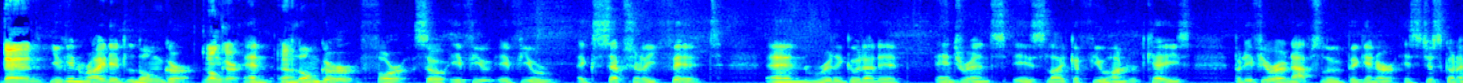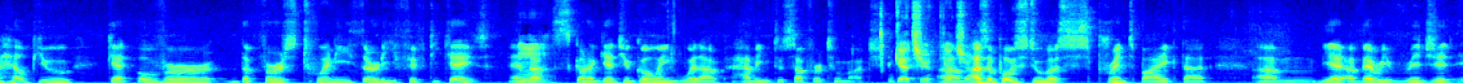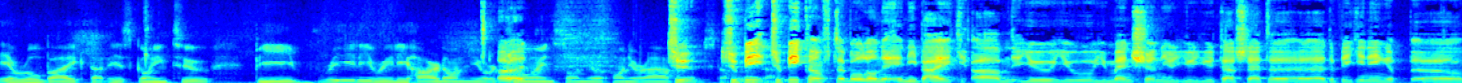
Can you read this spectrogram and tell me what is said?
than You can ride it longer longer and Yeah. longer for so if you if you're exceptionally fit and really good at it endurance is like a few hundred k's but if you're an absolute beginner it's just going to help you get over the first 20 30 50 k's and Mm. that's going to get you going without having to suffer too much Get you, get um, you. as opposed to a sprint bike that um, yeah a very rigid aero bike that is going to be really really hard on your All right. joints on your on your ass to to be that. to be comfortable on any bike, um, you you you mentioned you you, you touched at uh, at the beginning uh, uh,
